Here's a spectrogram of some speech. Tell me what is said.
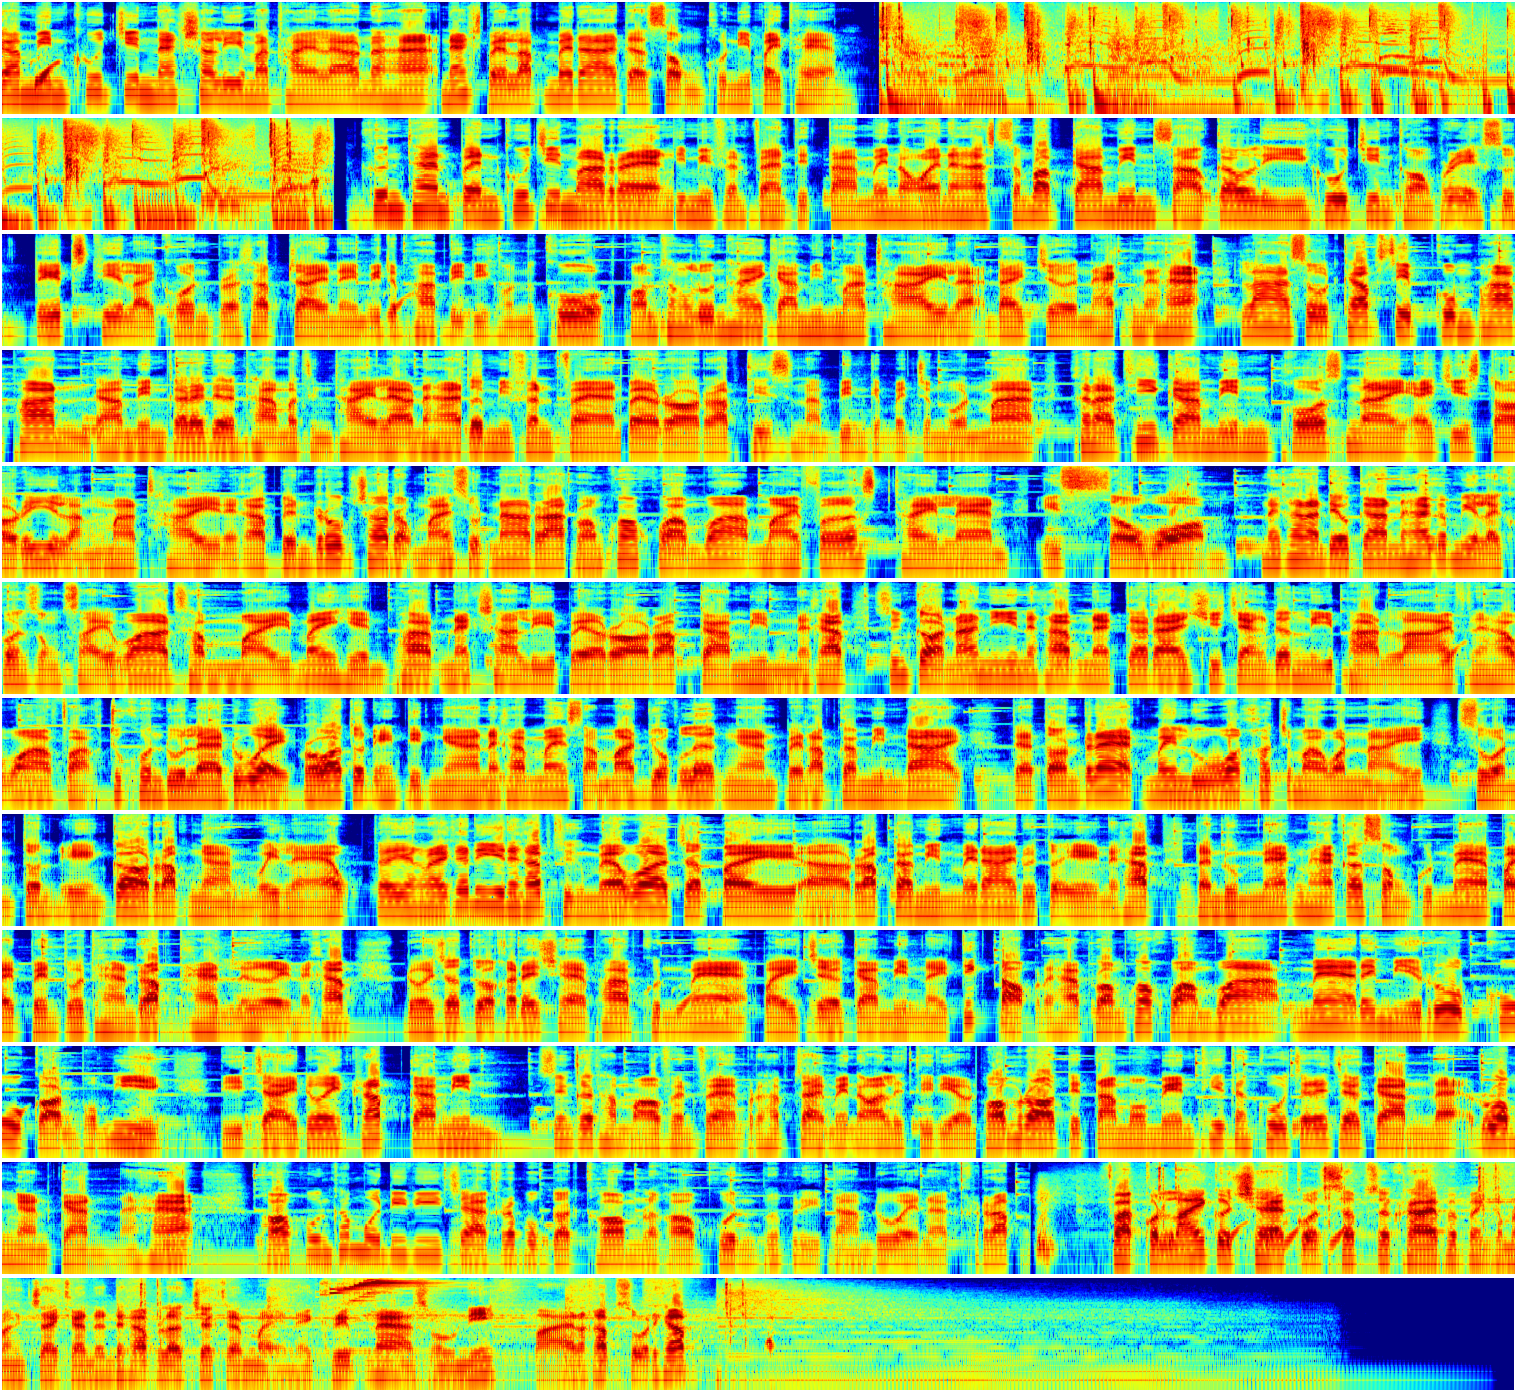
การมินคู่จิ้นแน็กชาลีมาไทยแล้วนะฮะแน็กไปรับไม่ได้แต่ส่งคนนี้ไปแทน ขึ้นแท่นเป็นคู่จิ้นมาแรงที่มีแฟนๆติดตามไม่น้อยนะฮะสำหรับกามินสาวเกาหลีคู่จิ้นของพระเอกสุดติสที่หลายคนประทับใจในมิตรภาพดีๆของทั้งคู่ พร้อมทั้งลุ้นให้กามินมาไทยและได้เจอแน็กนะฮะล่าสุดครับ 10 กุมภาพันธ์กามินก็ได้เดินทางมาถึงไทยแล้วนะฮะโดยมีแฟนๆไปรอรับที่สนามบินกันเป็นจำนวนมาก ขณะที่กามินโพสต์ใน IG Story หลังมาไทยนะครับเป็นรูปช่อดอกไม้สุดน่ารัก พร้อมข้อความว่า my first Thailand is so warm ในขณะเดียวกันนะฮะก็มีหลายคนสงสัยว่าทำไมไม่เห็นภาพแน็กชาลีไปรอรับกามินนะครับ ซึ่งก่อนหน้านี้นะครับแน็กก็ได้ชี้แจงเรื่องนี้ผ่านไลฟ์นะครับว่าฝากทุกคนดูแลด้วย เพราะว่าตนเองติดงานนะครับไม่สามารถยกเลิกงานไปรับกามินได้ แต่ตอนแรกไม่รู้ว่าเขาจะมาวันไหน ส่วนตนเองก็รับงานไว้แล้ว แต่อย่างไรก็ดีนะครับถึงแม้ว่าจะไปรับกามินไม่ได้ด้วยตัวเองนะครับแต่หนุ่มแน็กนะฮะก็ส่งคุณแม่ไปเป็นตัวแทนรับแทนเลยนะครับโดยเจ้าตัวก็ได้แชร์ภาพคุณแม่ไปเจอกามินใน t ิ k t o k นะครับพร้อมข้อความว่าแม่ได้มีรูปคู่ก่อนผมอีกดีใจด้วยครับกามิน ซึ่งก็ทำเอาแฟนๆ ประทับใจไม่น้อยเลยทีเดียว พร้อมรอติดตามโมเมนต์ที่ทั้งคู่จะได้เจอกันและร่วมงานกันนะฮะ ขอบคุณข้อมูลดีๆ จากกระปุก .com และขอบคุณเพื่อนผู้ติดตามด้วยนะครับ ฝากกดไลค์กดแชร์กด Subscribe เพื่อเป็นกำลังใจกันด้วยนะครับ แล้วเจอกันใหม่ในคลิปหน้าสำหรับวันนี้ไปแล้วครับ สวัสดีครับ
